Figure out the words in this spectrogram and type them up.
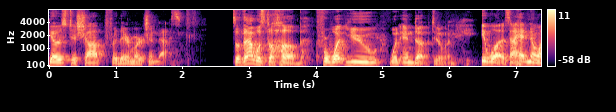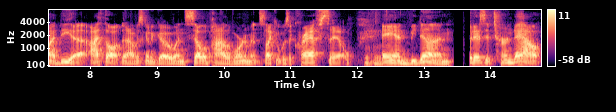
goes to shop for their merchandise. So that was the hub for what you would end up doing. It was. I had no idea. I thought that I was going to go and sell a pile of ornaments like it was a craft sale mm-hmm. and be done. But as it turned out,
